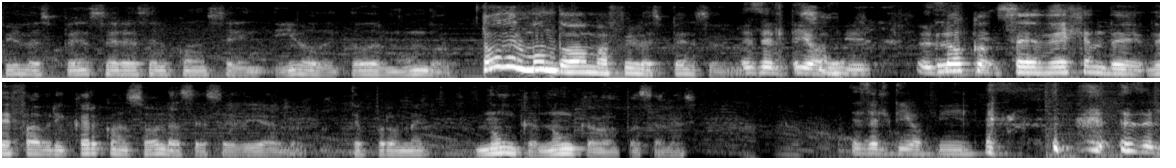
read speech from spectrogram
Phil Spencer es el consentido de todo el mundo. Todo el mundo ama a Phil Spencer. Es el tío Phil. loco, se dejan de, de, fabricar consolas ese día, loco. Te prometo. Nunca, nunca va a pasar eso. Es el tío Phil. es el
